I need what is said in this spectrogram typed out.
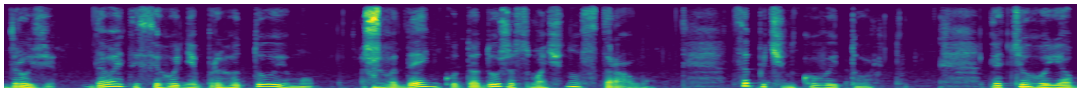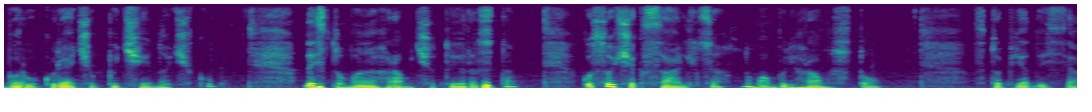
Друзі, давайте сьогодні приготуємо швиденьку та дуже смачну страву. Це печінковий торт. Для цього я беру курячу печіночку, десь у мене грам 400, кусочок сальця, ну, мабуть, грам 100, 150.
